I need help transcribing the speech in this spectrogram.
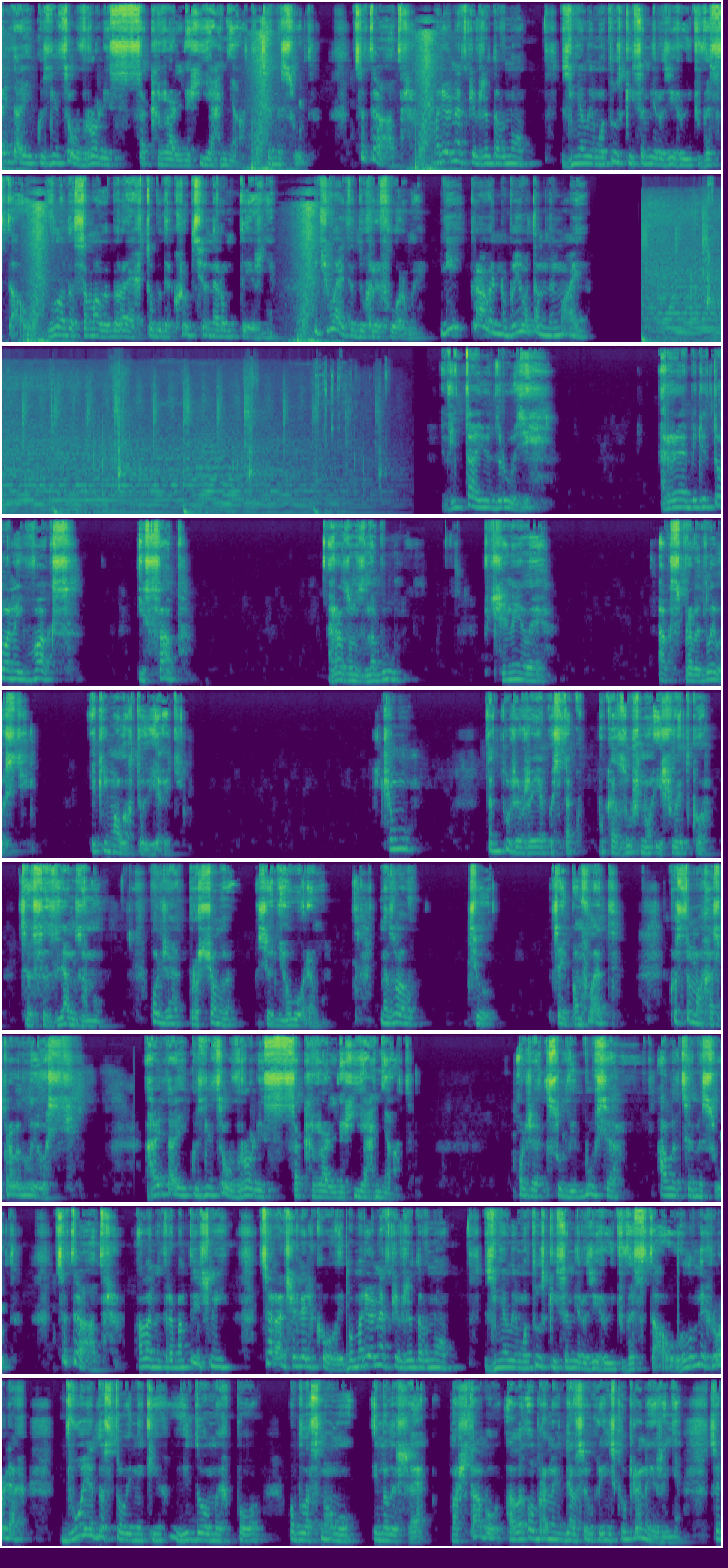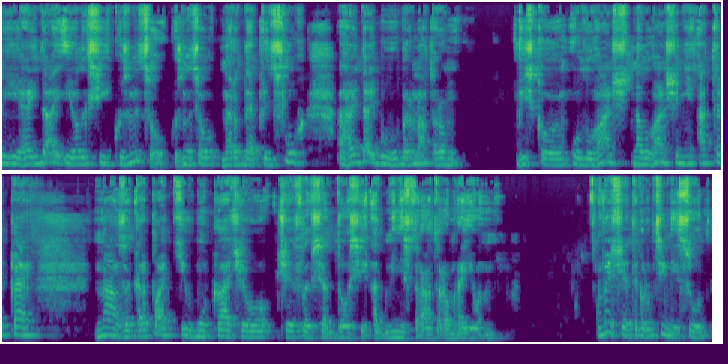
Гайдай і Кузнєцов в ролі сакральних ягнят. Це не суд. Це театр. Маріонетки вже давно зняли мотузки і самі розігрують виставу. Влада сама вибирає, хто буде корупціонером тижня. Відчуваєте дух реформи? Ні, правильно, бо його там немає. Вітаю, друзі! Реабілітований ВАКС і САП разом з НАБУ вчинили акт справедливості, який мало хто вірить. Чому? Та дуже вже якось так показушно і швидко це все злямзано. Отже, про що ми сьогодні говоримо? Назвав цю, цей памфлет Костомаха справедливості. Гайдай і Кузнєцов в ролі сакральних ягнят. Отже, суд відбувся, але це не суд. Це театр, але не драматичний, це радше ляльковий, бо маріонетки вже давно зняли мотузки і самі розігрують виставу. В головних ролях двоє достойників, відомих по обласному і не лише масштабу, але обраних для всеукраїнського приниження. Сергій Гайдай і Олексій Кузнецов. Кузнецов нардеп від слуг, а Гайдай був губернатором військовим у Луганщ... на Луганщині, а тепер на Закарпатті в Мукачево числився досі адміністратором району. Вищий антикорупційний суд,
